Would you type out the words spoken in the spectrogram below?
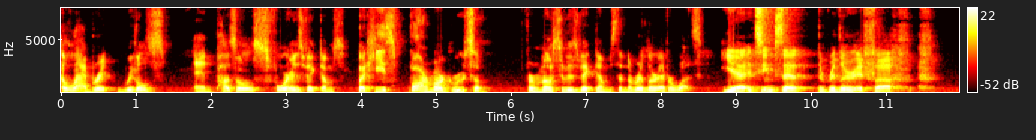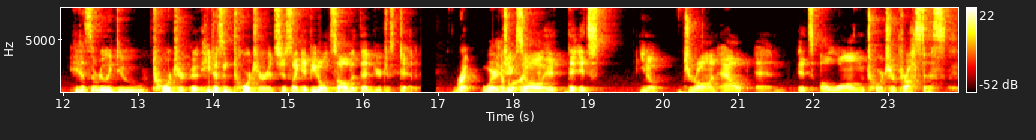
elaborate riddles and puzzles for his victims, but he's far more gruesome for most of his victims than the Riddler ever was. Yeah, it seems that the Riddler, if uh, he doesn't really do torture, uh, he doesn't torture. It's just like if you don't solve it, then you're just dead. Right. Where And well, Jigsaw, and- it it's you know drawn out and it's a long torture process.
